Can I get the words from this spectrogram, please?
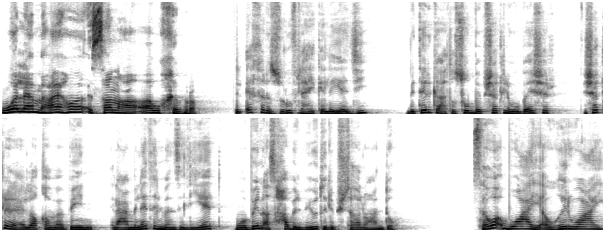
ولا معاها صنعة أو خبرة. في الآخر الظروف الهيكلية دي بترجع تصب بشكل مباشر في شكل العلاقة ما بين العاملات المنزليات وما بين أصحاب البيوت اللي بيشتغلوا عندهم. سواء بوعي أو غير وعي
